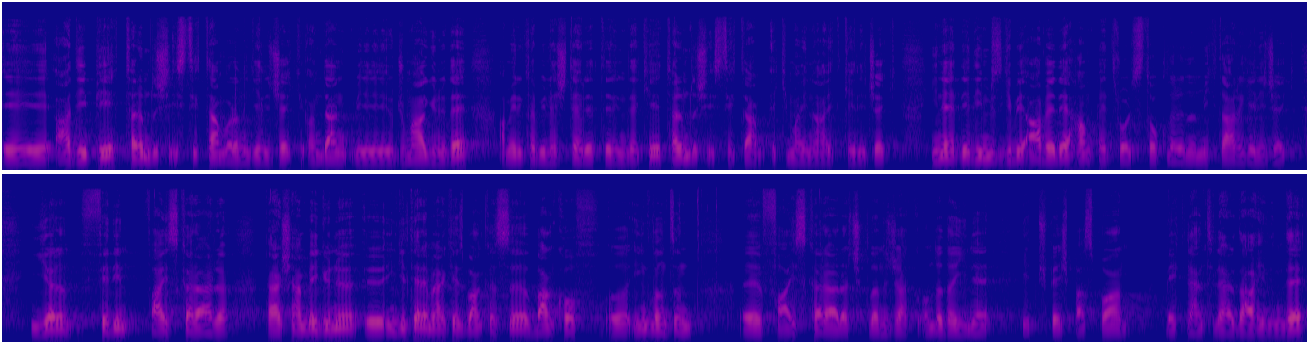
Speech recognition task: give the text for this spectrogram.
e, ADP tarım dışı istihdam oranı gelecek. Önden e, Cuma günü de Amerika Birleşik Devletleri'ndeki tarım dışı istihdam Ekim ayına ait gelecek. Yine dediğimiz gibi ABD ham petrol stoklarının miktarı gelecek. Yarın Fed'in faiz kararı, Perşembe günü e, İngiltere Merkez Bankası Bank of e, England'ın e, faiz kararı açıklanacak. Onda da yine 75 bas puan beklentiler dahilinde.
